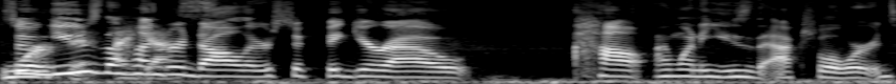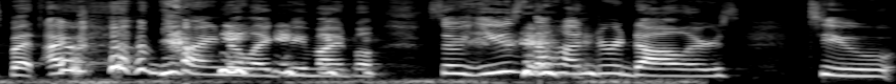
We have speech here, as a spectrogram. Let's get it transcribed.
So use it, the hundred dollars to figure out how I want to use the actual words, but I, I'm trying to like be mindful. So use the hundred dollars to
